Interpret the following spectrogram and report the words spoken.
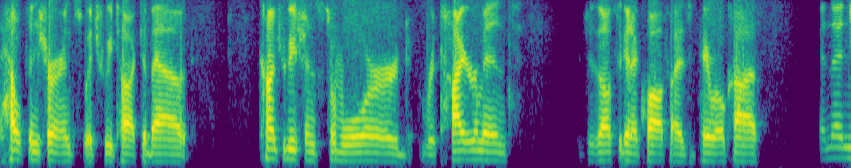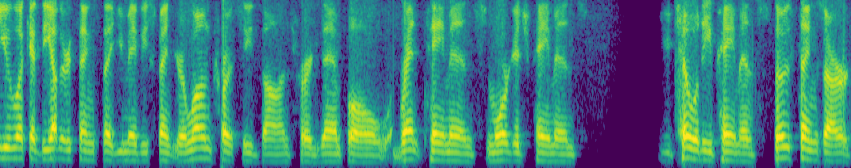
health insurance, which we talked about, contributions toward retirement, which is also going to qualify as a payroll cost. And then you look at the other things that you maybe spent your loan proceeds on, for example, rent payments, mortgage payments, utility payments. Those things are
